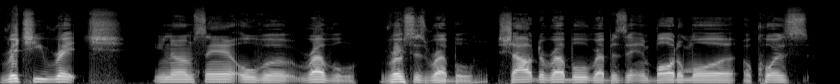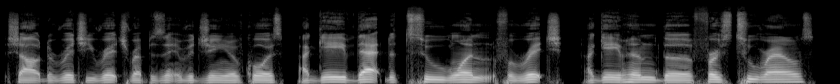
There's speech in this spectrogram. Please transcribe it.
Richie Rich. You know what I'm saying? Over Rebel versus Rebel. Shout out to Rebel representing Baltimore. Of course, shout out to Richie Rich representing Virginia, of course. I gave that the 2 1 for Rich. I gave him the first two rounds,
